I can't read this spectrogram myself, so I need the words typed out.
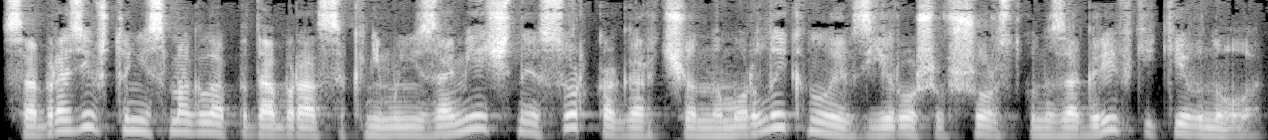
Сообразив, что не смогла подобраться к нему незамеченная, сорка огорченно мурлыкнула и, взъерошив шерстку на загривке, кивнула.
